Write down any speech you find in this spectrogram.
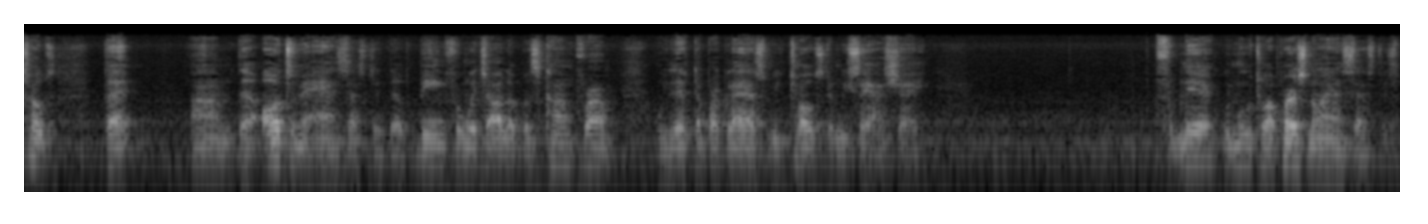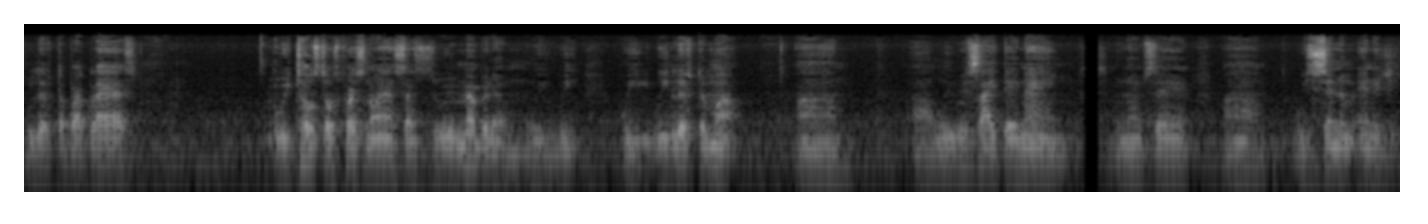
toast that um, the ultimate ancestor, the being from which all of us come from. We lift up our glass, we toast, and we say Ashe. From there, we move to our personal ancestors. We lift up our glass, we toast those personal ancestors. We remember them. We we we, we lift them up. Um, uh, we recite their names. You know what I'm saying? Um, we send them energy.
